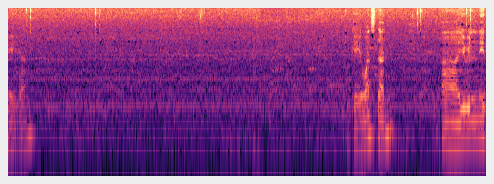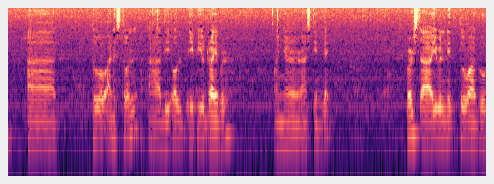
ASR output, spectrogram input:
okay done okay once done uh, you will need uh, to uninstall uh, the old APU driver on your uh, Steam Deck. First uh, you will need to uh, go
